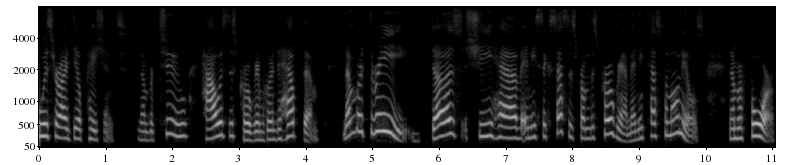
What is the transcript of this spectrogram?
who is her ideal patient? Number two, how is this program going to help them? Number three, does she have any successes from this program, any testimonials? Number four,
